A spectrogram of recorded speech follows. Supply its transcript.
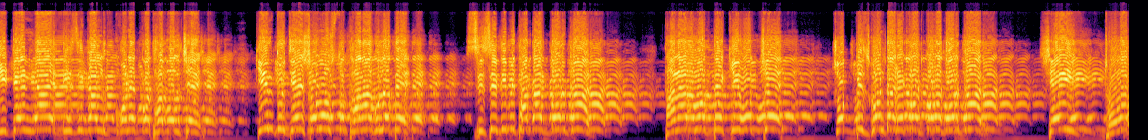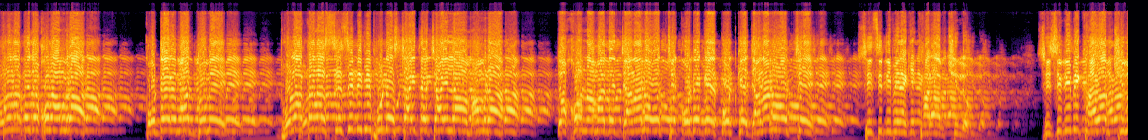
ই টেন্ডার ডিজিটাল অনেক কথা বলছে। কিন্তু যে সমস্ত থানাগুলোতে সিসিটিভি থাকার দরকার, থানার মধ্যে কি হচ্ছে? চব্বিশ ঘণ্টা রেকর্ড করা দরকার। সেই ঢোলা থানাতে যখন আমরা কোর্টের মাধ্যমে ঢোলা থানার সিসিটিভি ফুটেজ চাইতে চাইলাম আমরা, তখন আমাদের জানানো হচ্ছে কোর্টকে কোর্টকে জানানো হচ্ছে, সিসিটিভি নাকি খারাপ ছিল। সিসিটিভি খারাপ ছিল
